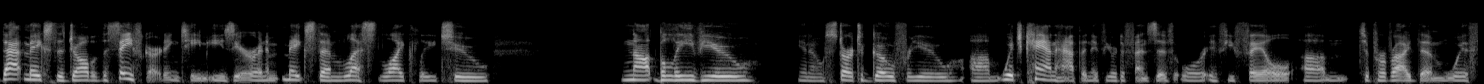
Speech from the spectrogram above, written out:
That makes the job of the safeguarding team easier and it makes them less likely to not believe you, you know start to go for you um, which can happen if you're defensive or if you fail um, to provide them with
